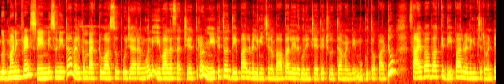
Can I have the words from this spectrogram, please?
గుడ్ మార్నింగ్ ఫ్రెండ్స్ నేను మీ Sunitha. Welcome back to Vasu Pooja Rangoli. ఇవాళ సచేత్రో నీటితో దీపాలు వెలిగించిన బాబా లీల గురించి అయితే చూద్దామండి ముగ్గుతో పాటు. సాయిబాబాకి దీపాలు వెలిగించడం అంటే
